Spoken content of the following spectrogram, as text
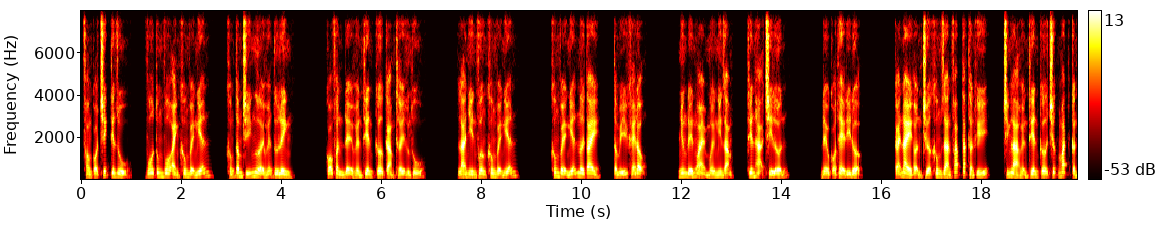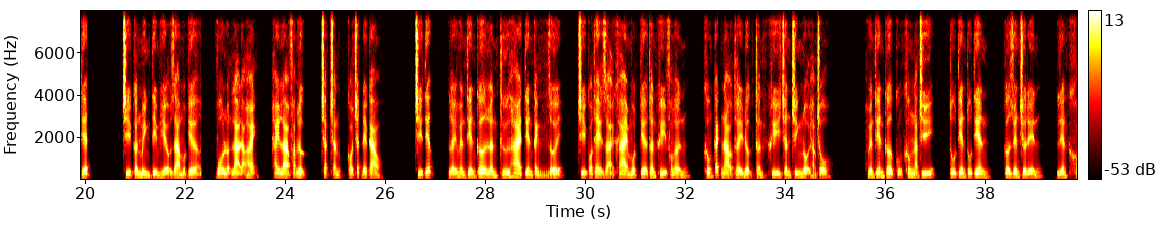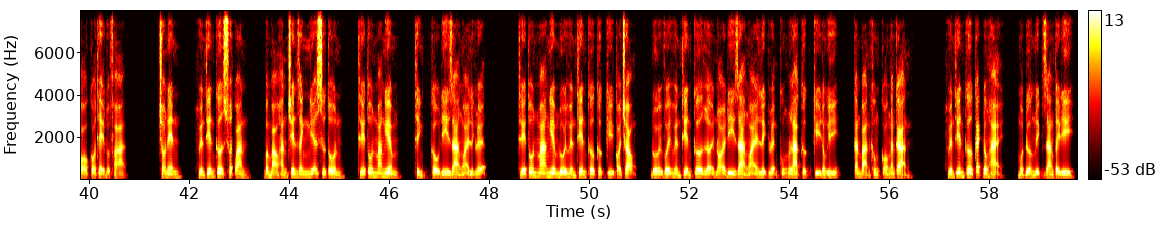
Phong có trích tiên rủ, vô tung vô ảnh không về nghiễn, khống tâm trí người Huyền tư linh. Có phần để huyền thiên cơ cảm thấy hứng thú. Là nhìn phương không về nghiễn. Không về nghiễn nơi tay, tâm ý khẽ động. Nhưng đến ngoài 10.000 dặm, thiên hạ chi lớn. Đều có thể đi được. Cái này ẩn chứa không gian pháp tắc thần khí, chính là huyền thiên cơ trước mắt cần thiết. Chỉ cần mình tìm hiểu ra một tia, vô luận là đạo hạnh, hay là pháp lực, chắc chắn có chất đề cao. Chỉ tiếc, lấy huyền thiên cơ lần thứ hai tiên cảnh giới, chỉ có thể giải khai một tia thần khí phong ấn, không cách nào thấy được thần khí chân chính nội hàm chỗ. Huyền thiên cơ cũng không nản trí, tu tiên tu tiên, cơ duyên chưa đến, liền khó có thể đột phá. Cho nên, huyền thiên cơ xuất quan, bẩm báo hắn trên danh nghĩa sư tôn, thế tôn ma nghiêm, thỉnh cầu đi ra ngoài lịch luyện. Thế tôn ma nghiêm đối huyền thiên cơ cực kỳ coi trọng, đối với huyền thiên cơ lời nói đi ra ngoài lịch luyện cũng là cực kỳ đồng ý, căn bản không có ngăn cản. Huyền thiên cơ cách Đông Hải, một đường lịch giang Tây đi.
